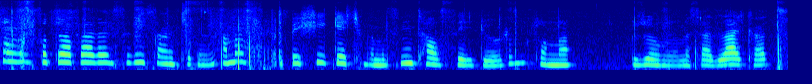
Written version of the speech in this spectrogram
Sonra fotoğraflardan istediğiniz tane çekin. Ama 5'i geçmemesini tavsiye ediyorum. Sonra güzel oluyor. Mesela like at,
